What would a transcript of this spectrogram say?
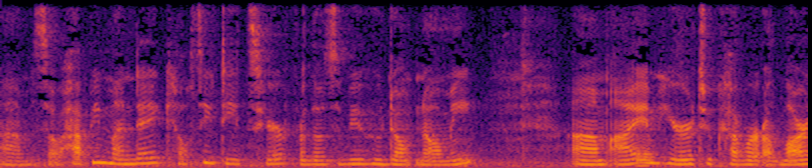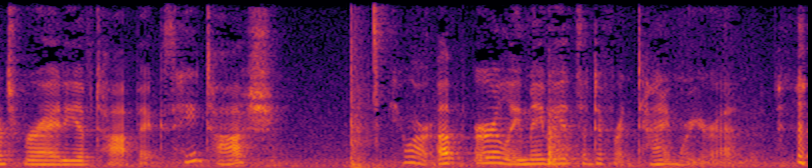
Um, so happy Monday. Kelsey Dietz here for those of you who don't know me. Um, I am here to cover a large variety of topics. Hey Tosh, you are up early. Maybe it's a different time where you're at.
